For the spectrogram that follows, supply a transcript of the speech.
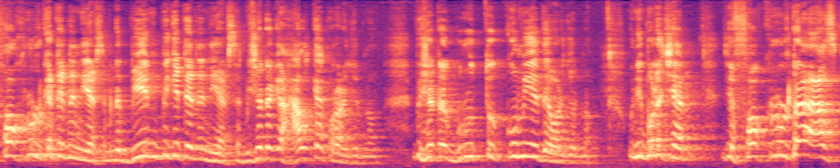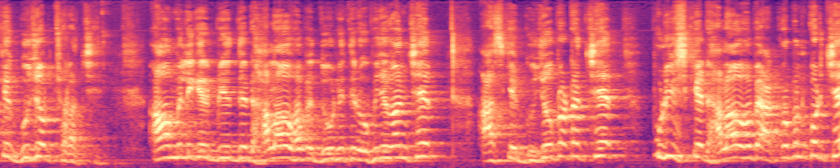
ফখরুলকে টেনে নিয়ে আসছেন মানে বিএনপিকে টেনে নিয়ে আসছেন বিষয়টাকে হালকা করার জন্য বিষয়টা গুরুত্ব কমিয়ে দেওয়ার জন্য। উনি বলেছেন যে ফখরুলটা আজকে গুজব ছড়াচ্ছে, আওয়ামী লীগের বিরুদ্ধে ঢালাওভাবে দুর্নীতির অভিযোগ আনছে, আজকে গুজব রটাচ্ছে, পুলিশকে ঢালাওভাবে আক্রমণ করছে,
